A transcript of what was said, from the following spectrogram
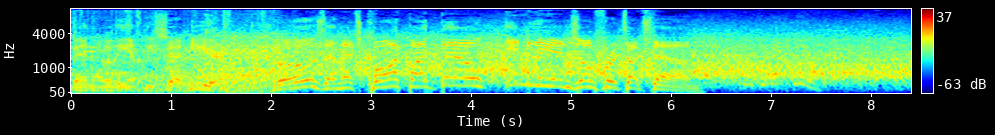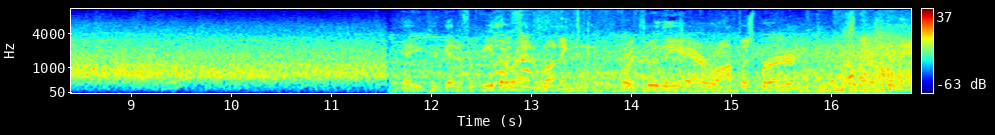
Ben out of the empty set here. Throws, and that's caught by Bell into the end zone for a touchdown. Yeah, you could get it from either end, running or through the air. Roethlisberger slings it to the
